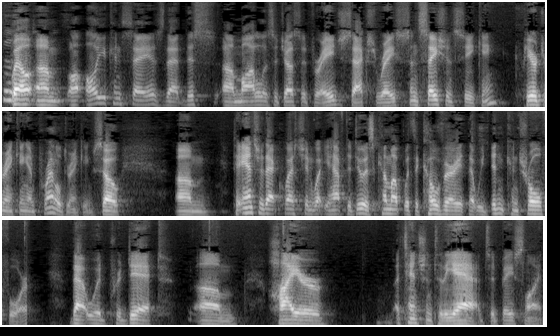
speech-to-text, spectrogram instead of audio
Well, um, all you can say is that this uh, model is adjusted for age, sex, race, sensation seeking, peer drinking, and parental drinking. So, um, to answer that question, what you have to do is come up with the covariate that we didn't control for that would predict um, higher attention to the ads at baseline.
